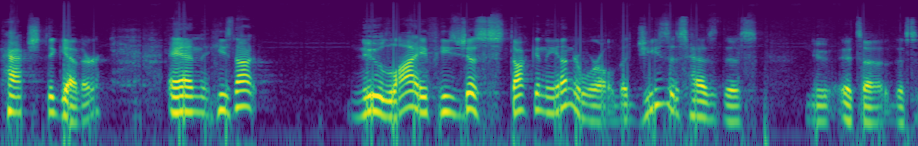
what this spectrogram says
patched together. And he's not new life, he's just stuck in the underworld. But Jesus has this new it's a this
